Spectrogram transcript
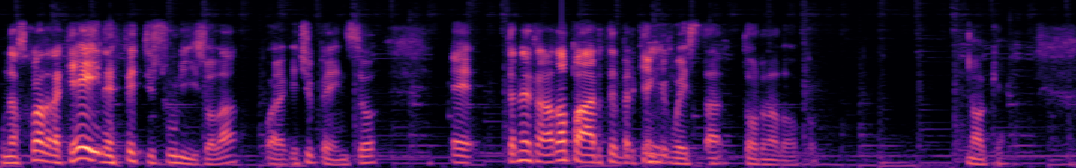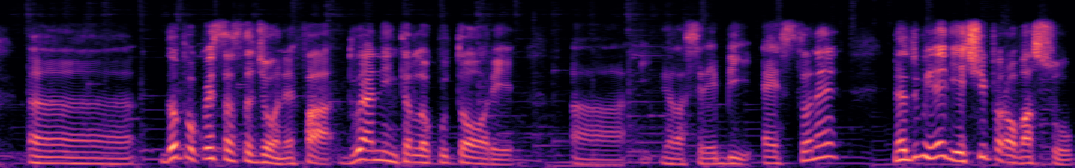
una squadra che è in effetti su un'isola, ora che ci penso, e tenetela da parte perché anche questa torna dopo. Ok. Uh, dopo questa stagione fa due anni interlocutori uh, nella Serie B estone, nel 2010 però va su,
